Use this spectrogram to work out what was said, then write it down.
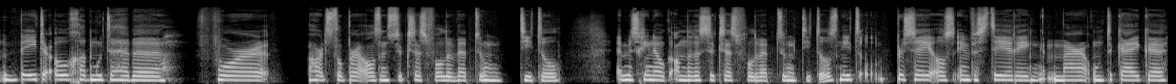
beter oog had moeten hebben voor Hardstopper als een succesvolle webtoon-titel. En misschien ook andere succesvolle webtoon-titels. Niet per se als investering, maar om te kijken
